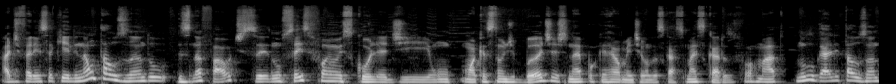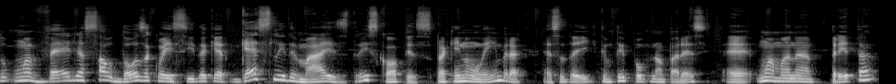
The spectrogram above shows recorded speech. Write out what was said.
A diferença é que ele não tá usando Snuff Out, não sei se foi uma escolha de um, uma questão de budget, né, porque realmente é uma das cartas mais caras do formato. No lugar ele tá usando uma velha, saudosa conhecida que é Ghastly Demais, três cópias. Para quem não lembra, essa daí que tem um tempo que não aparece, é uma mana preta,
